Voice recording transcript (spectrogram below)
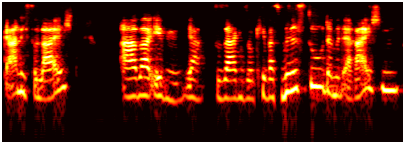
gar nicht so leicht. Aber eben, ja, zu sagen so, okay, was willst du damit erreichen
